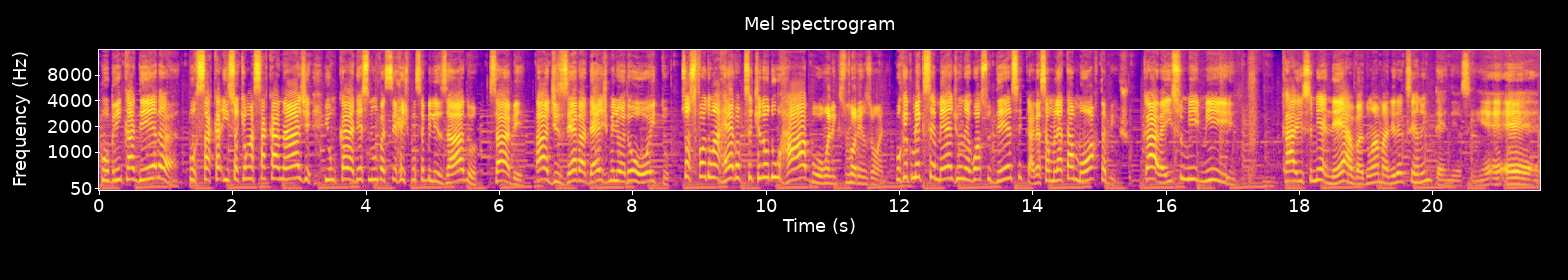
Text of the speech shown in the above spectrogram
por brincadeira, por saca... Isso aqui é uma sacanagem e um cara desse não vai ser responsabilizado, sabe? Ah, de 0 a 10 melhorou 8. Só se for de uma régua que você tirou do rabo, Onyx Lorenzoni. Porque como é que você mede um negócio desse, cara? Essa mulher tá morta, bicho. Cara, isso me. me... Cara, isso me enerva de uma maneira que vocês não entendem, assim. É. é-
